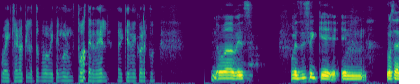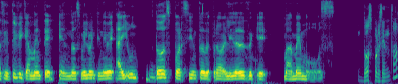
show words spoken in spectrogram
Güey, claro que lo topo, güey. Tengo un póster de él aquí en mi cuarto. No mames. Pues dicen que en, o sea, científicamente, en 2029 hay un 2% de probabilidades de que mamemos. ¿2%?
